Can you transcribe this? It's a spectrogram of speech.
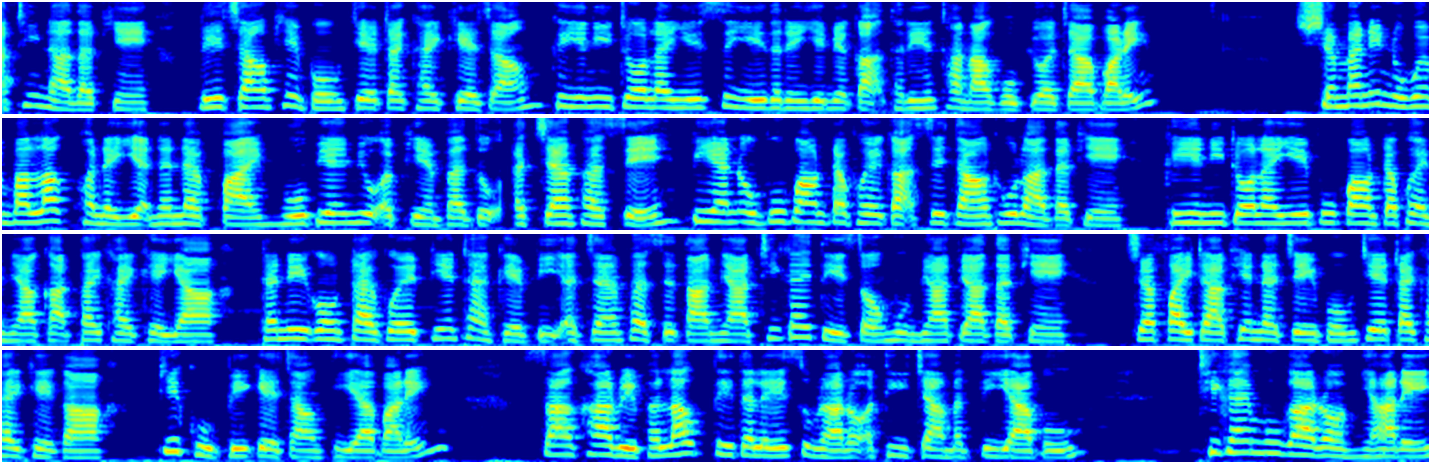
အထိနာသဖြင့်လေကြောင်းဖြင့်ဘုံကျဲတိုက်ခိုက်ခဲ့ကြောင်းကရင်နီတော်လှန်ရေးစစ်ရေးသတင်းရင်းမြစ်ကသတင်းဌာနကိုပြောကြားပါတယ်။ ရှမန်နီနိုဝင်ဘာလ9ရက်နေ့နက်ပိုင်းမိုးပြဲမြို့အပြင်ဘက်သို့အကြမ်းဖက်စစ် PNO ပူးပေါင်းတပ်ဖွဲ့ကစစ်ကြောင်းထိုးလာသဖြင့်ကရင်နီတော်လှန်ရေးပူးပေါင်းတပ်ဖွဲ့များကတိုက်ခိုက်ခဲ့ရာတဏီကုန်းတိုက်ပွဲပြင်းထန်ခဲ့ပြီးအကြမ်းဖက်စစ်သားများထိခိုက်ဒေဆုံးမှုများပြသဖြင့်ဂျက်ဖိုက်တာဖြစ်တဲ့ချိန်ဘုံကျဲတိုက်ခိုက်ခဲ့ကပြစ်ကူပေးခဲ့ကြောင်းသိရပါတယ်။စာခတွေဘလောက်တည်တယ်လဲဆိုတာတော့အတိအကျမသိရဘူး။ထိခိုက်မှုကတော့များတယ်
